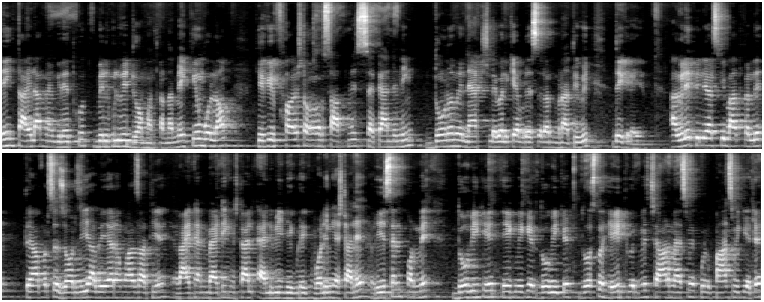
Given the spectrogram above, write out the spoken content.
लेकिन ताहिला मैग्रेथ को बिल्कुल भी ड्रॉप मत करना। मैं क्यों बोल रहा हूँ? क्योंकि फ़र्स्ट और साथ में सेकेंड इनिंग दोनों में नेक्स्ट लेवल के एवरेज रन बनाती हुई दिख रही है। अगले प्लेयर्स की बात कर ले तो यहाँ पर से जॉर्जिया बेयर हमारे साथ ही है। Right hand batting style L B leg break bowling style है। रिसेंट फॉर्म में दो विकेट एक विकेट दो विकेट दोस्तों हेट टू में चार मैच में कुल पाँच विकेट है।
